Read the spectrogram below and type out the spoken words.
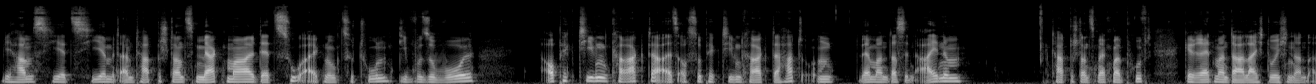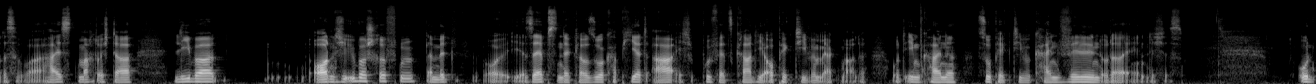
wir haben es jetzt hier mit einem Tatbestandsmerkmal der Zueignung zu tun, die sowohl objektiven Charakter als auch subjektiven Charakter hat. Und wenn man das in einem Tatbestandsmerkmal prüft, gerät man da leicht durcheinander. Das heißt, macht euch da lieber ordentliche Überschriften, damit ihr selbst in der Klausur kapiert, ah, ich prüfe jetzt gerade hier objektive Merkmale und eben keine subjektive, kein Willen oder ähnliches. Und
